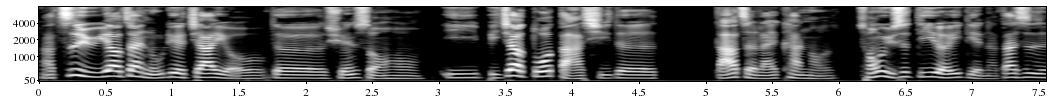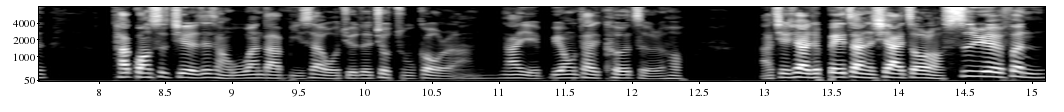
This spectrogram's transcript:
那至于要再努力的加油的选手哦，以比较多打席的打者来看哦，崇宇是低了一点的，但是他光是接了这场无安打比赛，我觉得就足够了，那也不用太苛责了哈。啊，接下来就备战的下一周了，四月份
